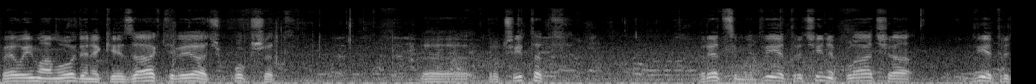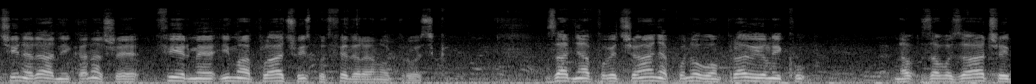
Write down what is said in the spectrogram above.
Pa evo imamo ovdje neke zahtjeve, ja ću pokušati e. Recimo, dvije trećine plaća, dvije trećine radnika naše firme ima plaću ispod federalnog prosjeka. Zadnja povećanja po novom pravilniku na, za vozače i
